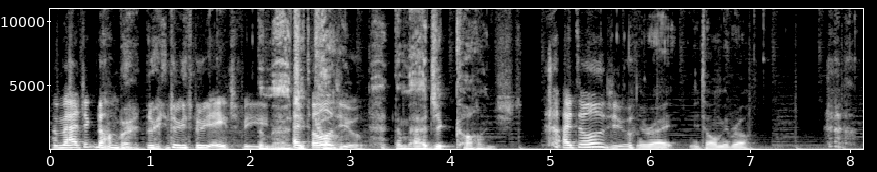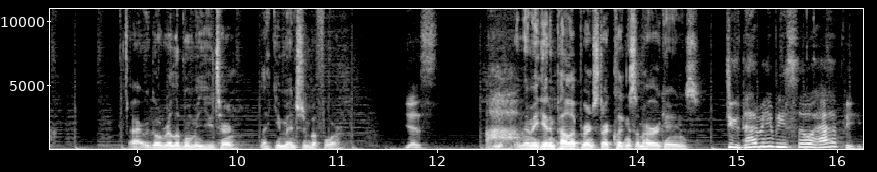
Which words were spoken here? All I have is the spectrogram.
The magic number, 333 HP. The magic I told con- you. The magic conch. I told you. You're right. You told me, bro. All right, we go Rillaboom and U-turn, like you mentioned before, Yes. Ah. and then we get in Pelipper and start clicking some hurricanes. Dude, that made me so happy.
